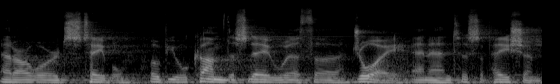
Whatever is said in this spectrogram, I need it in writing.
at our Lord's table. Hope you will come this day with uh, joy and anticipation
